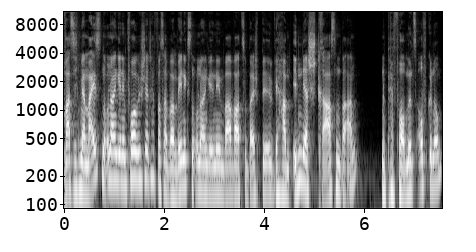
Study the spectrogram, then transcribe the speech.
was ich mir am meisten unangenehm vorgestellt habe, was aber am wenigsten unangenehm war, war zum Beispiel, wir haben in der Straßenbahn eine Performance aufgenommen.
